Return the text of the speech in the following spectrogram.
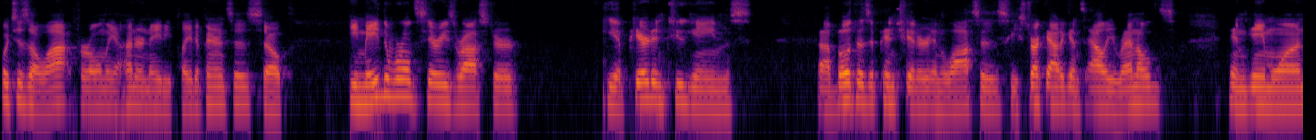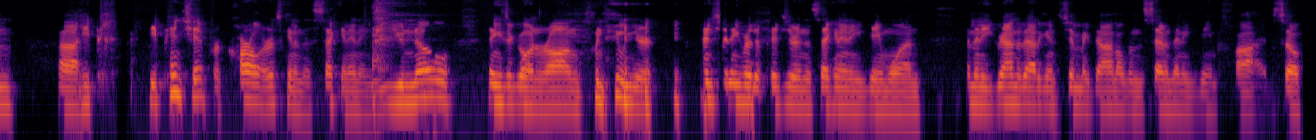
which is a lot for only 180 plate appearances. So he made the World Series roster. He appeared in two games, uh, both as a pinch hitter in losses. He struck out against Allie Reynolds in game one. Uh, he he pinch hit for Carl Erskine in the second inning. You know things are going wrong when, when you're pinch hitting for the pitcher in the second inning of game one. And then he grounded out against Jim McDonald in the seventh inning, of game five. So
